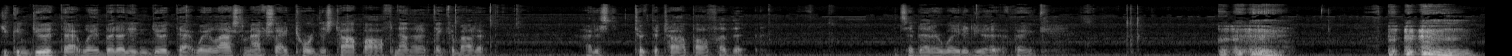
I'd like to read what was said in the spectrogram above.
you can do it that way, but I didn't do it that way last time. Actually, I tore this top off, now that I think about it. I just took the top off of it. It's a better way to do it, I think.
